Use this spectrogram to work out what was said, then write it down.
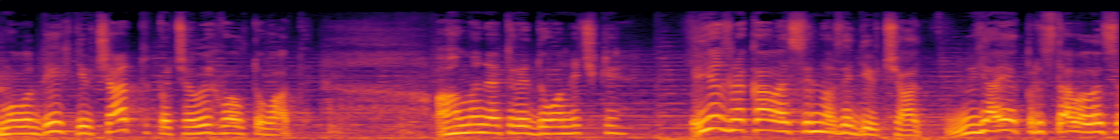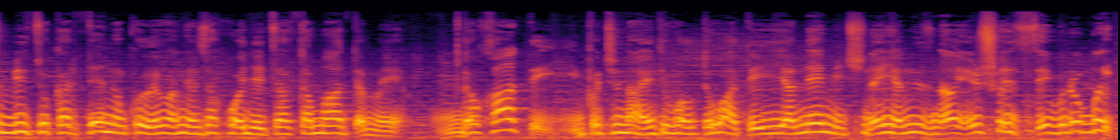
Молодих дівчат почали гвалтувати. А в мене три донечки. Я злякалася сильно за дівчат. Я як представила собі цю картину, коли вони заходять з автоматами до хати і починають гвалтувати. І я немічна, я не знаю, що з цим робити.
